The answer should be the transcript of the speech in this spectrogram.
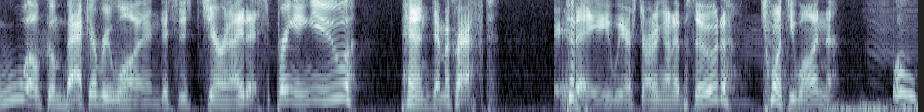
Welcome back, everyone. This is Jarrenitis bringing you Pandemicraft. Today we are starting on episode 21. Woo!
